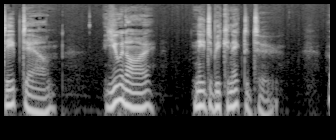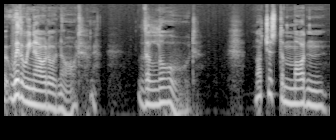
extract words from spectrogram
deep down, you and I need to be connected to, whether we know it or not, the Lord. Not just the modern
